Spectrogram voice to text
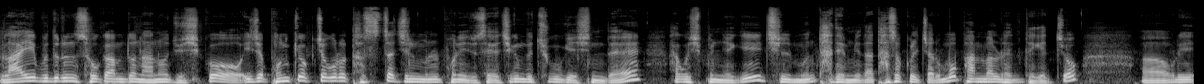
라이브 들은 소감도 나눠주시고 이제 본격적으로 다섯 자 질문을 보내주세요. 지금도 주고 계신데 하고 싶은 얘기 질문 다 됩니다. 다섯 글자로 뭐 반말로 해도 되겠죠. 어, 우리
